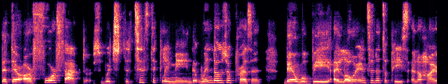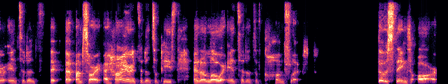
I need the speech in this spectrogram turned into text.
that there are four factors which statistically mean that when those are present, there will be a lower incidence of peace and a higher incidence, uh, uh I'm sorry, a higher incidence of peace and a lower incidence of conflict. Those things are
